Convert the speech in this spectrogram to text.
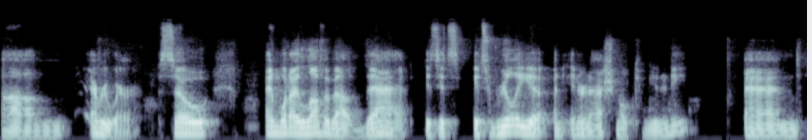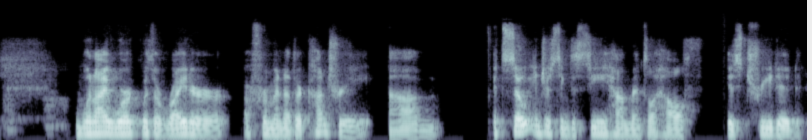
um, everywhere. So, and what I love about that is it's it's really a, an international community, and when I work with a writer from another country, um, it's so interesting to see how mental health is treated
